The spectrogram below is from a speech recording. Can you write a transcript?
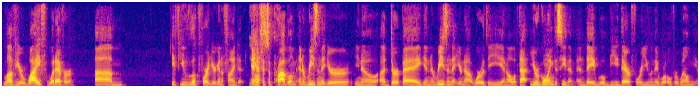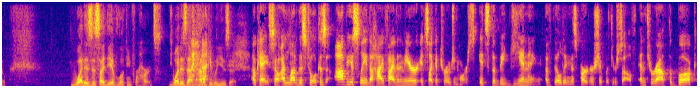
love your wife, whatever, um, if you look for it, you're going to find it. And if it's a problem and a reason that you're, you know, a dirtbag and a reason that you're not worthy and all of that, you're going to see them and they will be there for you and they will overwhelm you. What is this idea of looking for hearts? What is that and how do people use it? Okay, so I love this tool because obviously the high five in the mirror, it's like a Trojan horse. It's the beginning of building this partnership with yourself. And throughout the book,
